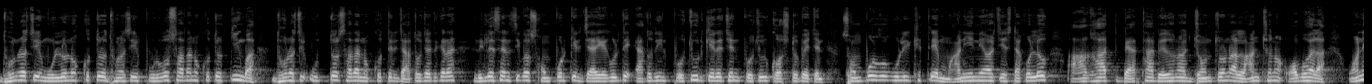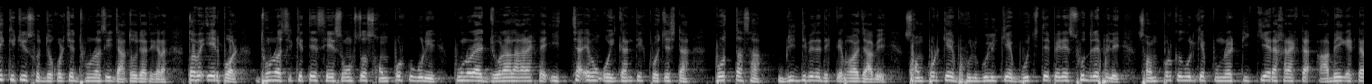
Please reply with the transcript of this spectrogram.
ধনুরাশির মূল্য নক্ষত্র, ধনুরাশির পূর্ব সাদা নক্ষত্র কিংবা ধনুরাশির উত্তর সাদা নক্ষত্রের জাতক জাতিকারা রিলেশনশিপ বা সম্পর্কের জায়গাগুলিতে এতদিন প্রচুর কেঁদেছেন, প্রচুর কষ্ট পেয়েছেন। সম্পর্কগুলির ক্ষেত্রে মানিয়ে নেওয়ার চেষ্টা করলেও আঘাত, ব্যথা, বেদনা, যন্ত্রণা, লাঞ্ছনা, অবহেলা অনেক কিছুই সহ্য করছে ধনুরাশির জাতক জাতিকারা। তবে এরপর ধনুরাশির ক্ষেত্রে সেই সমস্ত সম্পর্কগুলির পুনরায় জোড়া লাগার একটা ইচ্ছা এবং ঐকান্তিক প্রচেষ্টা, প্রত্যাশা বৃদ্ধি পেতে দেখতে পাওয়া যাবে। সম্পর্কের ভুলগুলিকে বুঝতে পেরে, শুধরে ফেলে সম্পর্কগুলিকে পুনরায় টিকিয়ে রাখার একটা আবেগ, একটা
